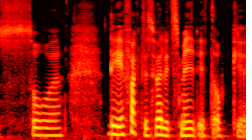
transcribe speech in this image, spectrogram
Så eh, det är faktiskt väldigt smidigt och eh,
